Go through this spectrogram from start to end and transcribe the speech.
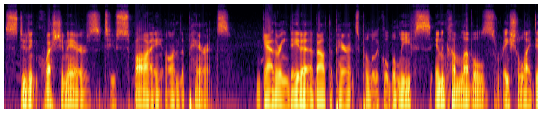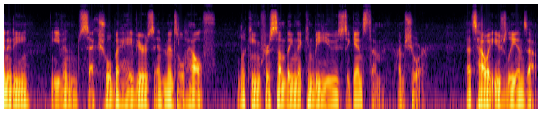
student questionnaires to spy on the parents gathering data about the parents' political beliefs, income levels, racial identity, even sexual behaviors and mental health, looking for something that can be used against them, I'm sure. That's how it usually ends up.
